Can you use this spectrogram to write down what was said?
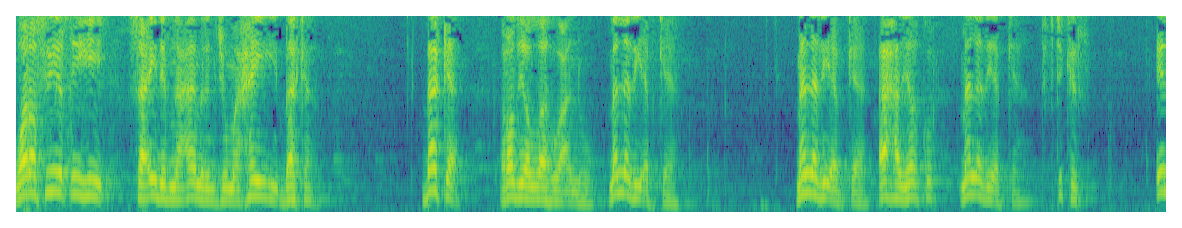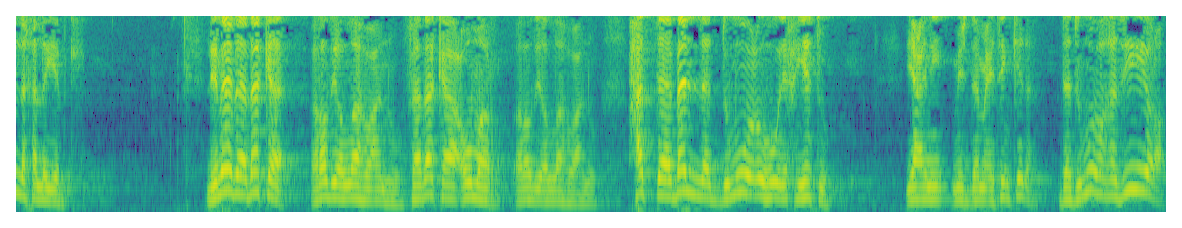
ورفيقه سعيد بن عامر الجمحي بكى. بكى رضي الله عنه. ما الذي أبكاه؟ ما الذي أبكاه؟ أحد يذكر؟ ما الذي أبكاه؟ تفتكر؟ إيه اللي خليه يبكي. لماذا بكى رضي الله عنه؟ فبكى عمر رضي الله عنه. حتى بلت دموعه لحيته. يعني مش دمعتين كده ده دموع غزيرة.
